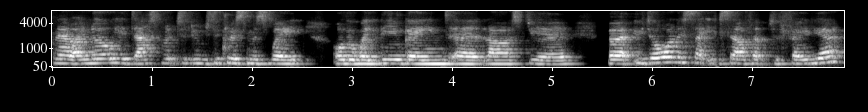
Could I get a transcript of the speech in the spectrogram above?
Now, I know you're desperate to lose the Christmas weight or the weight that you gained uh, last year, but you don't want to set yourself up to failure.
